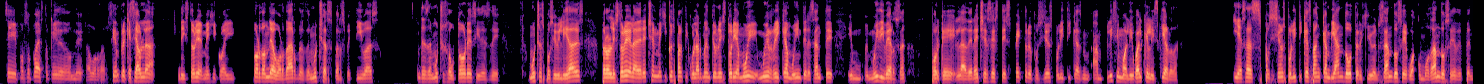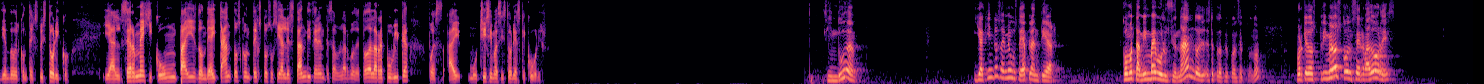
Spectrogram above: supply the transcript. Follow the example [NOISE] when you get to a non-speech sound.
Sí, por supuesto que hay de dónde abordar. Siempre que se habla de historia de México, hay por dónde abordar desde muchas perspectivas, desde muchos autores y desde muchas posibilidades, pero la historia de la derecha en México es particularmente una historia muy, muy rica, muy interesante y muy diversa, porque la derecha es este espectro de posiciones políticas amplísimo, al igual que la izquierda. Y esas posiciones políticas van cambiando, tergiversándose o acomodándose dependiendo del contexto histórico. Y al ser México un país donde hay tantos contextos sociales tan diferentes a lo largo de toda la República, pues hay muchísimas historias que cubrir. Sin duda. Y aquí entonces a mí me gustaría plantear cómo también va evolucionando este propio concepto, ¿no? Porque los primeros conservadores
